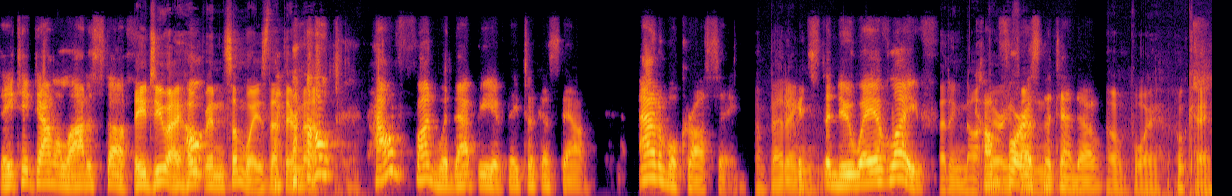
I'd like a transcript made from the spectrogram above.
They take down a lot of stuff. they do. I hope in some ways that they're not. how fun would that be if they took us down? Animal Crossing. I'm betting. It's the new way of life. betting not Come very for fun. us, Nintendo. Oh boy. Okay.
